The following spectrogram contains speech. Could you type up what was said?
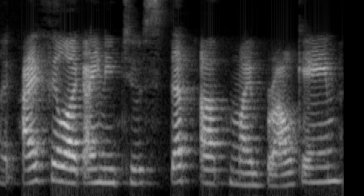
Like, I feel like I need to step up my brow game.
